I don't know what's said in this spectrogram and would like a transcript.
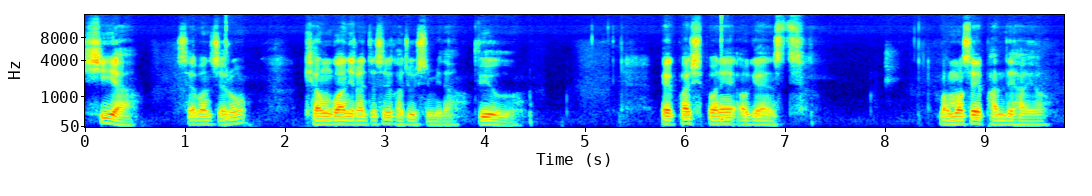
시야. 세 번째로 경관이라는 뜻을 가지고 있습니다. view 180번의 against. 뭐뭇에 반대하여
